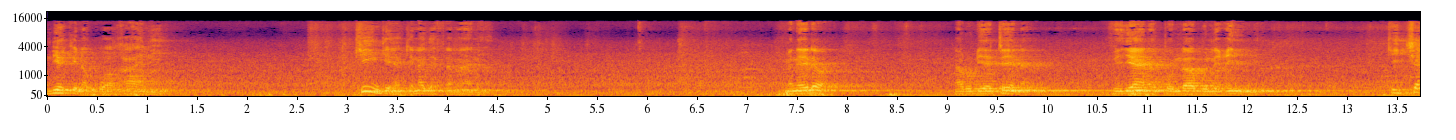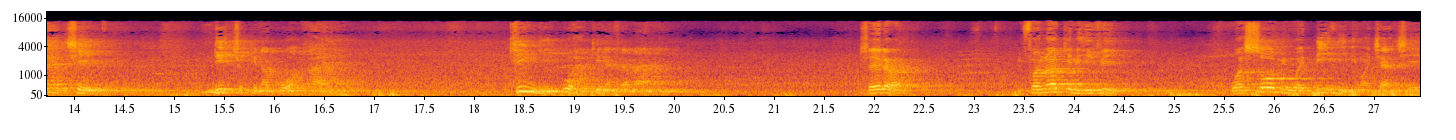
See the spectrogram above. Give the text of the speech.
ndio kinakuwa ghali, kingi hakinaga thamani. Mnaelewa? Narudia tena, vijana tulabu ilmi, kichache ndicho kinakuwa ghali, kingi huwa hakina thamani. Shaelewa? Mfano wake ni hivi, wasomi wa dini ni wachache.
